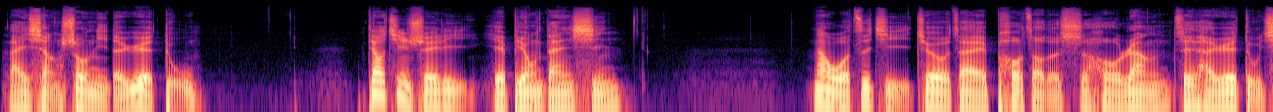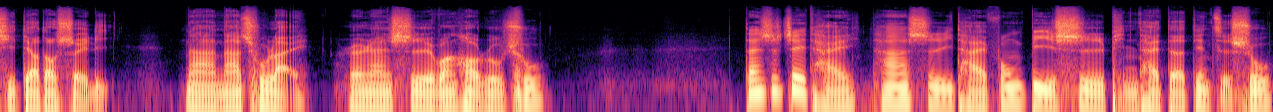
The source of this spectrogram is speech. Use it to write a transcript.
来享受你的阅读。掉进水里也不用担心。那我自己就在泡澡的时候让这台阅读器掉到水里，那拿出来仍然是完好如初。但是这台它是一台封闭式平台的电子书，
